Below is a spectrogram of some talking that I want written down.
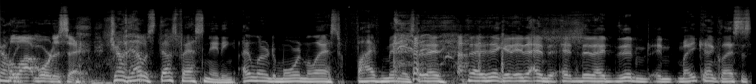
A lot more to say. Charlie, that was that was fascinating. I learned more in the last five minutes than I, than I think, and, and, and than I did in, in my econ classes.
